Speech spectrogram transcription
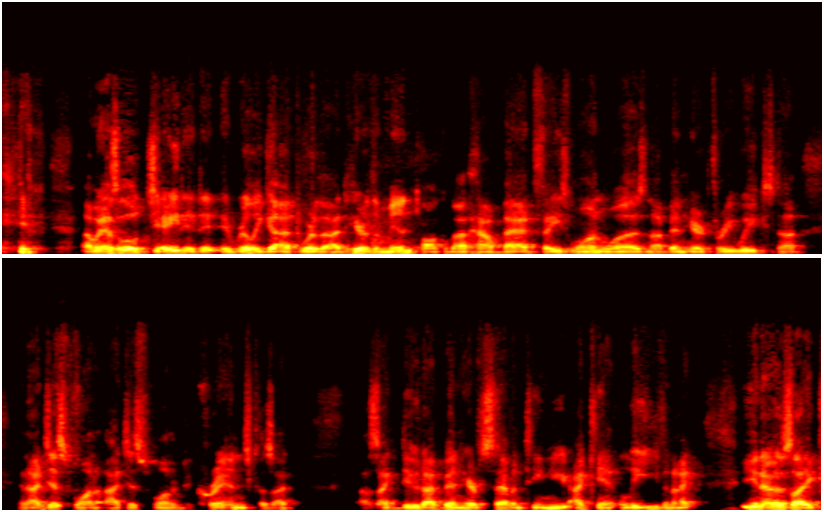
I mean, I was a little jaded. It, it really got to where the, I'd hear the men talk about how bad phase one was, and I've been here three weeks now, and I just want I just wanted to cringe because I I was like, dude, I've been here 17 years. I can't leave. And I, you know, it's like,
